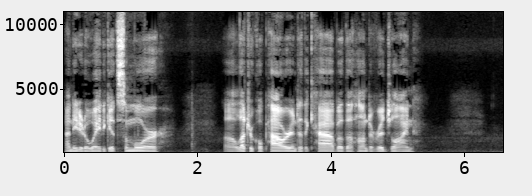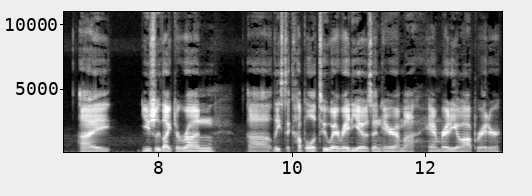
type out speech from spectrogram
I needed a way to get some more uh, electrical power into the cab of the Honda Ridgeline. I usually like to run uh, at least a couple of two-way radios in here. I'm a ham radio operator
